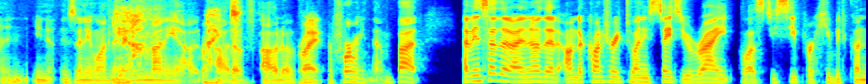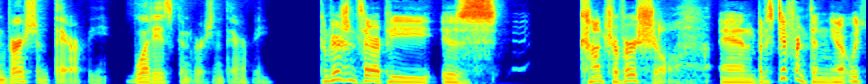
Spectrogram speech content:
And you know, is anyone Yeah, earning money out right. out of out of Right. performing them? But having said that, I know that on the contrary, twenty states, you're right. Plus DC prohibit conversion therapy. What is conversion therapy? Conversion therapy is controversial and but it's different than you know we've,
